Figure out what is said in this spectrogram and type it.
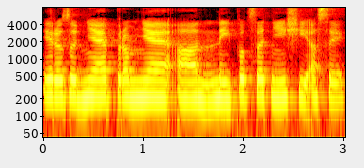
je rozhodně pro mě uh, nejpodstatnější asi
